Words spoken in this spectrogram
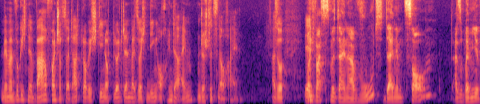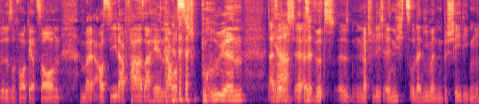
wenn man wirklich eine wahre Freundschaftsseite hat, glaube ich, stehen auch die Leute dann bei solchen Dingen auch hinter einem, unterstützen auch einen. Also, äh, Und was ist mit deiner Wut, deinem Zorn? Also bei mir würde sofort der Zorn mal aus jeder Faser hinaus sprühen. Also Ja, ich äh, also- wird äh, natürlich äh, nichts oder niemanden beschädigen.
